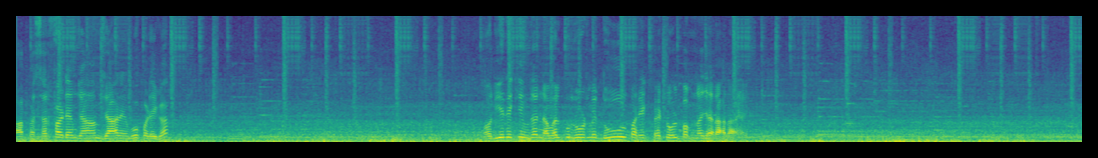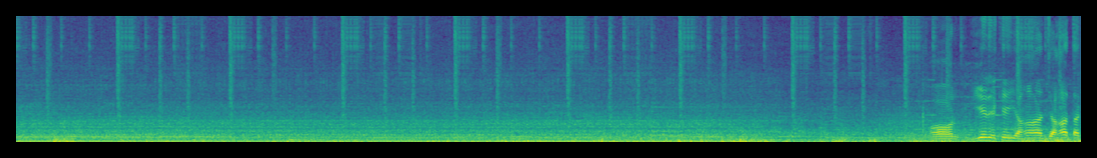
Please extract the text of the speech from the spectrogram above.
आपका सरफा डैम जहाँ हम जा रहे हैं वो पड़ेगा। और ये देखिए उधर नवलपुर रोड में दूर पर एक पेट्रोल पंप नज़र आ रहा है। और ये देखिए यहाँ जहाँ तक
